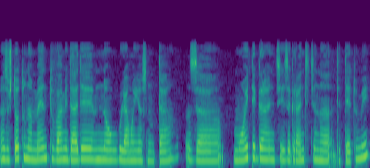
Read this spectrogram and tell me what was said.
защото на мен това ми даде много голяма яснота за моите граници, за границите на детето ми.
